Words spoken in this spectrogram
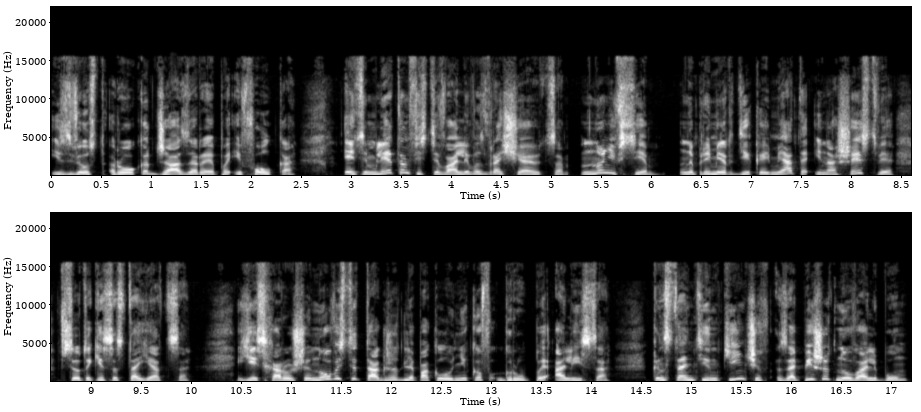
и звезд рока, джаза, рэпа и фолка. Этим летом фестивали возвращаются, но не все. Например, «Дикая мята» и «Нашествие» все-таки состоятся. Есть хорошие новости также для поклонников группы «Алиса». Константин Кинчев запишет новый альбом,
